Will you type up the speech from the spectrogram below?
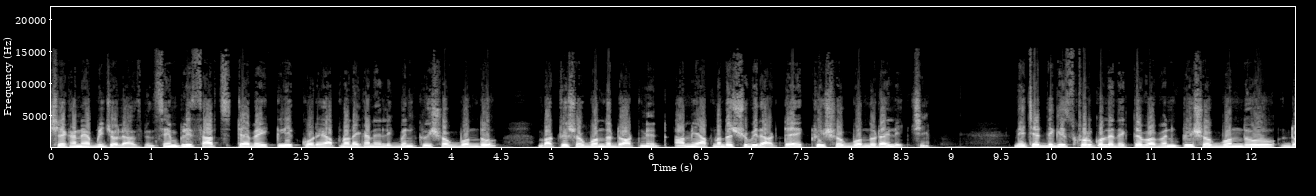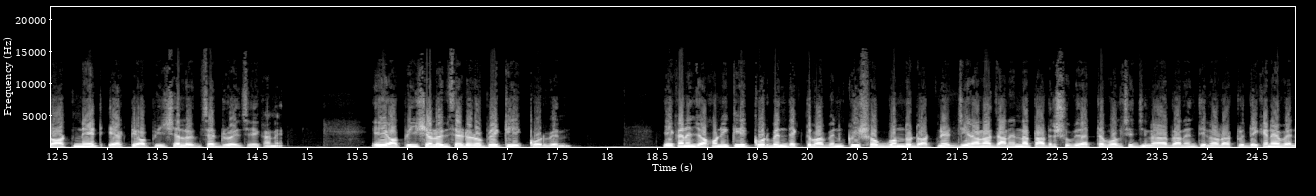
সেখানে আপনি চলে আসবেন। সিম্পলি সার্চ ট্যাবে ক্লিক করে আপনারা এখানে লিখবেন কৃষক বন্ধু বা কৃষক বন্ধু ডট নেট আমি আপনাদের সুবিধার্থে কৃষক বন্ধুটাই লিখছি। নিচের দিকে স্ক্রল করলে দেখতে পাবেন কৃষক বন্ধু ডট নেট একটি অফিসিয়াল ওয়েবসাইট রয়েছে এখানে। এই অফিসিয়াল ওয়েবসাইটের ওপরে ক্লিক করবেন। এখানে যখনই ক্লিক করবেন দেখতে পাবেন কৃষক বন্ধু ডট নেট যিনারা জানেন না তাদের সুবিধার্থে বলছি, যিনারা জানেন তিনারা একটু দেখে নেবেন।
